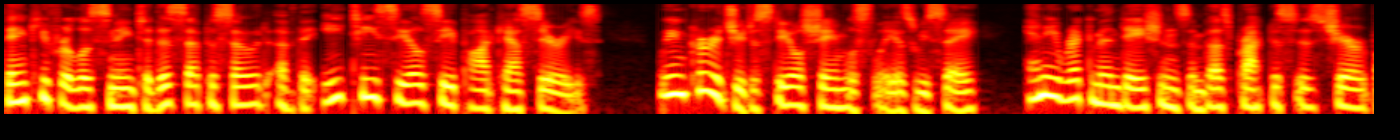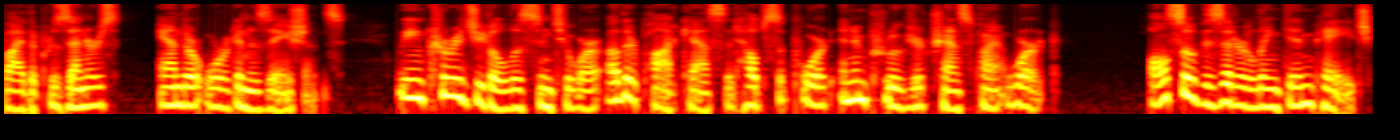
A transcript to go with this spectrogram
Thank you for listening to this episode of the ETCLC podcast series. We encourage you to steal shamelessly, as we say, any recommendations and best practices shared by the presenters and their organizations. We encourage you to listen to our other podcasts that help support and improve your transplant work. Also, visit our LinkedIn page,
